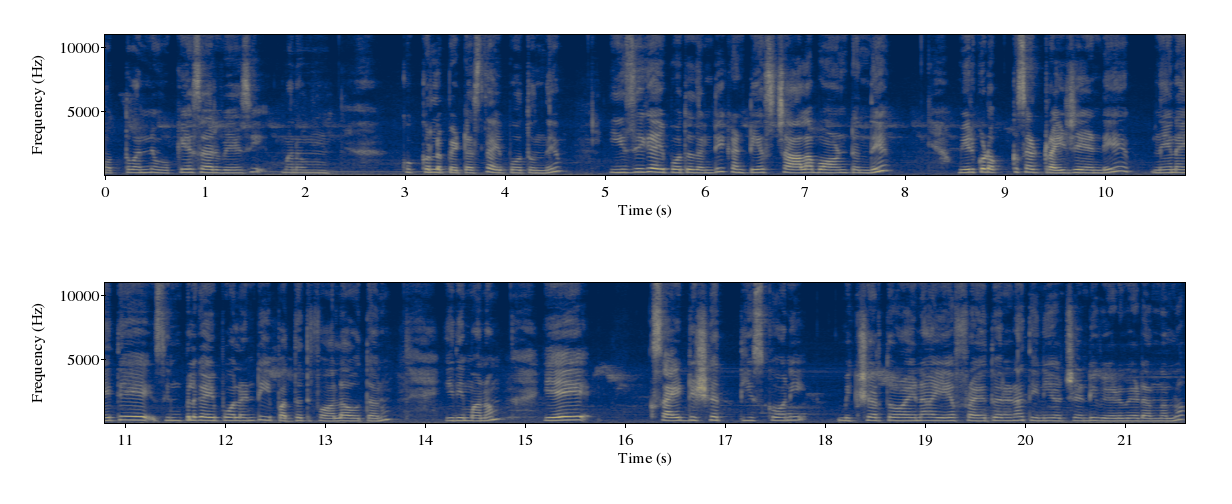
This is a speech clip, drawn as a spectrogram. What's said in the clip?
మొత్తం అన్నీ ఒకేసారి వేసి మనం కుక్కర్లో పెట్టేస్తే అయిపోతుంది. ఈజీగా అయిపోతుందండి కానీ టేస్ట్ చాలా బాగుంటుంది. మీరు కూడా ఒక్కసారి ట్రై చేయండి. నేనైతే సింపుల్గా అయిపోవాలంటే ఈ పద్ధతి ఫాలో అవుతాను. ఇది మనం ఏ సైడ్ డిష్గా తీసుకొని మిక్చర్తో అయినా ఏ ఫ్రైతో అయినా తినేయొచ్చండి వేడి వేడి అన్నంలో.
